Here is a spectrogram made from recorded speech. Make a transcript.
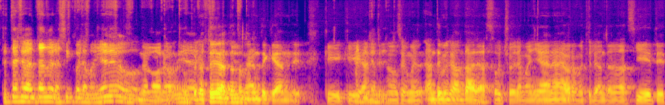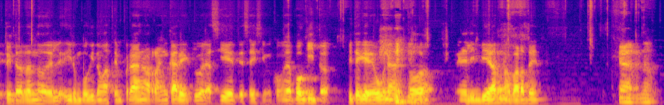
¿Te estás levantando a las 5 de la mañana? O no, no, pero estoy levantándome antes que, ande, que, ah, antes, ¿no? O sea, antes me levantaba a las 8 de la mañana, ahora me estoy levantando a las 7, estoy tratando de ir un poquito más temprano, arrancar el club a las 7, 6, como de a poquito. Viste que de una todo, en el invierno aparte. Claro, no.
